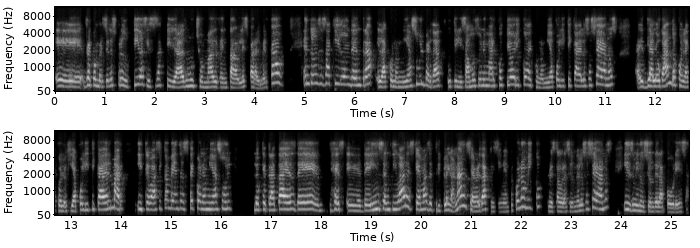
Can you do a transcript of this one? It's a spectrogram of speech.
eh, reconversiones productivas y esas actividades mucho más rentables para el mercado. Entonces aquí donde entra la economía azul, ¿verdad? Utilizamos un marco teórico de economía política de los océanos, eh, dialogando con la ecología política del mar, y que básicamente esta economía azul lo que trata es de, eh, de, incentivar esquemas de triple ganancia, ¿verdad? Crecimiento económico, restauración de los océanos y disminución de la pobreza.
